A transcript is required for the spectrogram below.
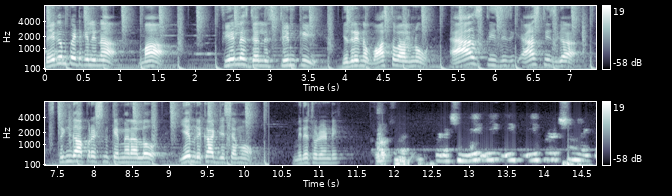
బేగంపేటకి వెళ్ళిన మా ఫియర్లెస్ జర్నలిస్ట్ టీంకి ఎదురైన వాస్తవాలను యాజ్ టీజ్ యాజ్ టీజ్గా స్ట్రింగ్ ఆపరేషన్ కెమెరాలో ఏం రికార్డ్ చేశామో మీరే చూడండి. ప్రొడక్షన్ ఏ ఏ ఏ- ఏ ప్రొడక్షన్ లైక్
